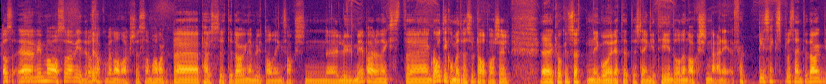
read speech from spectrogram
Eh, vi må også videre og snakke om en annen aksje som har vært eh, pauset i dag, nemlig utdanningsaksjen eh, Lumi på Aeronext Growth. De kom med et resultatvarsel klokken 17 i går rett etter stengetid, og den aksjen er ned 46 i dag.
